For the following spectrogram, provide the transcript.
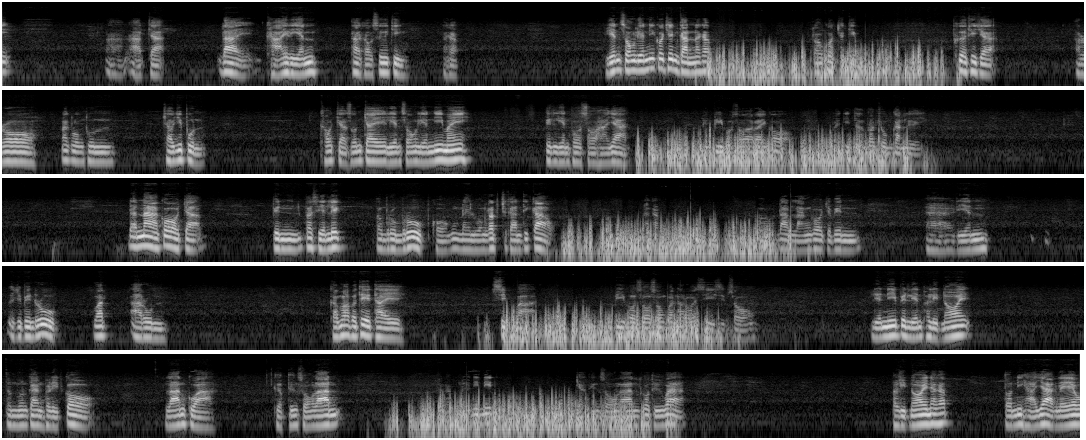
อาจจะได้ขายเหรียญถ้าเขาซื้อจริงนะครับ เหรียญสองเหรียญนี้ก็เช่นกันนะครับ เราก็จะเก็บ เพื่อที่จะรอนักลงทุนชาวญี่ปุ่น เขาจะสนใจเหรียญสองเหรียญนี้ไหม เป็นเหรียญพศหายาก เป็นปีพศอะไรก็ ชมกันเลย ด้านหน้าก็จะเป็นพระเศียรเล็กพระบรมรูปของในหลวงรัชกาลที่ 9 นะครับ ด้านหลังก็จะเป็นเหรียญจะเป็นรูปวัดอารุณคำว่าประเทศไทย 10 บาท ปี พศ 2542 เหรียญนี้เป็นเหรียญผลิตน้อยจำนวนการผลิตก็ล้านกว่า เกือบถึง 2 ล้านนะครับเหลือนิดๆจะถึง 2 ล้านก็ถือว่า ผลิตน้อยนะครับ ตอนนี้หายากแล้ว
